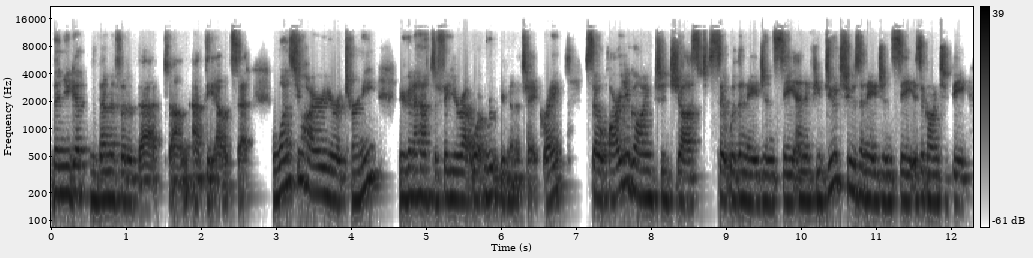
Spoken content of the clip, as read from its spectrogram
then you get the benefit of that um, at the outset. Once you hire your attorney, you're going to have to figure out what route you're going to take, right? So are you going to just sit with an agency? And if you do choose an agency, is it going to be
